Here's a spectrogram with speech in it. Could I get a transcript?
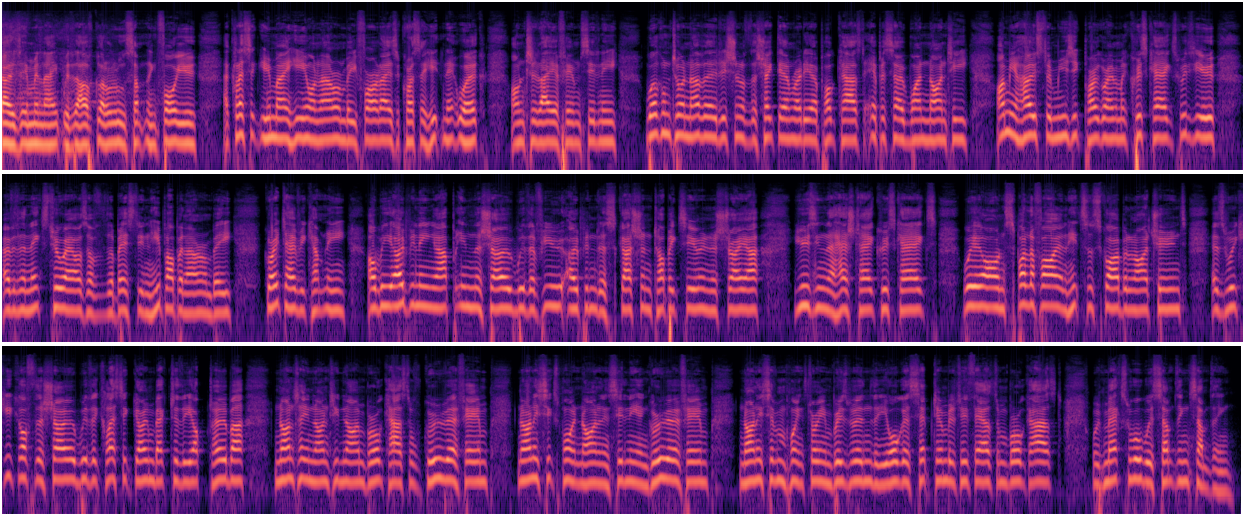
Goes MN8 with I've Got a Little Something For You, a classic you may hear on R&B Fridays across the Hit Network on 2Day FM Sydney. Welcome to another edition of the Shakedown Radio Podcast, episode 190. I'm your host and music programmer Chris Caggs with you over the next two hours of the best in hip hop and R&B. Great to have your company. I'll be opening up in the show with a few open discussion topics here in Australia using the hashtag Chris Caggs. We're on Spotify and hit subscribe on iTunes as we kick off the show with a classic going back to the October 1999 broadcast of Groove FM 96.9 in Sydney and Groove FM 97.3 in Brisbane, the August September 2000 broadcast with Maxwell with Something Something.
